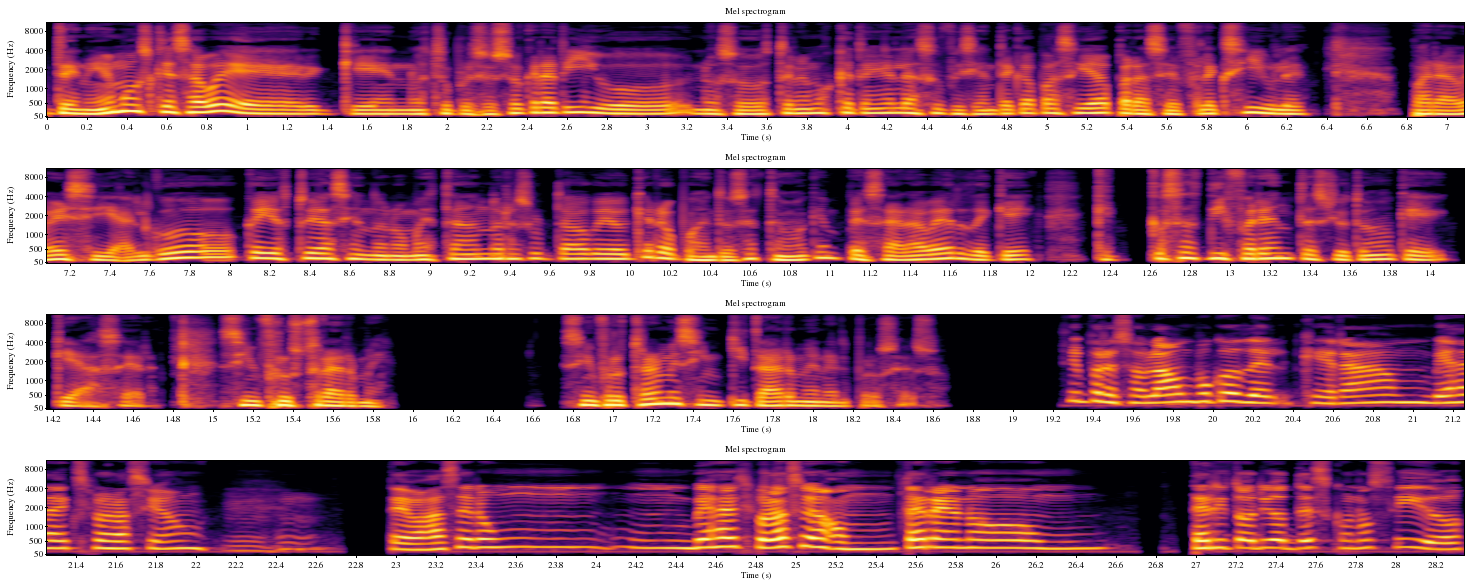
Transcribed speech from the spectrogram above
tenemos que saber que en nuestro proceso creativo nosotros tenemos que tener la suficiente capacidad para ser flexible, para ver si algo que yo estoy haciendo no me está dando el resultado que yo quiero, pues entonces tengo que empezar a ver de qué, qué cosas diferentes yo tengo que, hacer, sin frustrarme, sin frustrarme, sin quitarme en el proceso. Sí, por eso hablaba un poco de que era un viaje de exploración. Te vas a hacer un, un viaje de exploración a un terreno, territorio desconocido,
